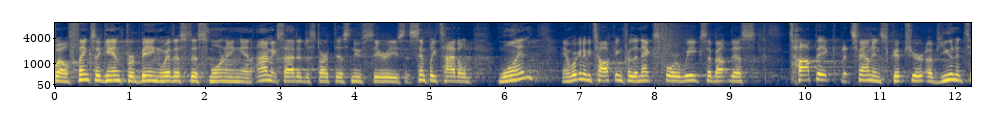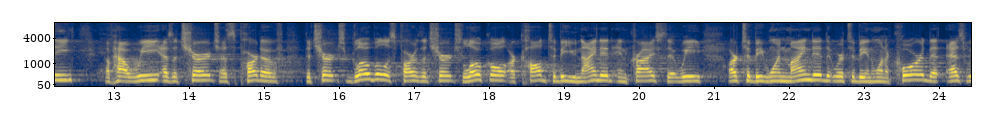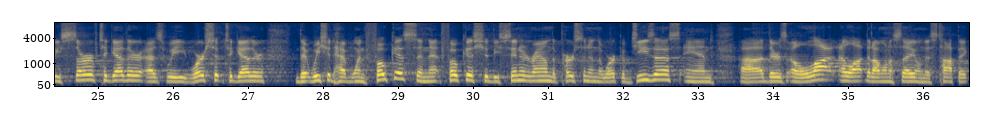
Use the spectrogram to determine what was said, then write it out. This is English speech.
Well, thanks again for being with us this morning, and I'm excited to start this new series that's simply titled One. And we're going to be talking for the next four weeks about this topic that's found in Scripture of unity, of how we as a church, as part of the church global, as part of the church local, are called to be united in Christ, that we are to be one minded, that we're to be in one accord, that as we serve together, as we worship together, that we should have one focus, and that focus should be centered around the person and the work of Jesus. And uh, there's a lot, a lot that I want to say on this topic.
